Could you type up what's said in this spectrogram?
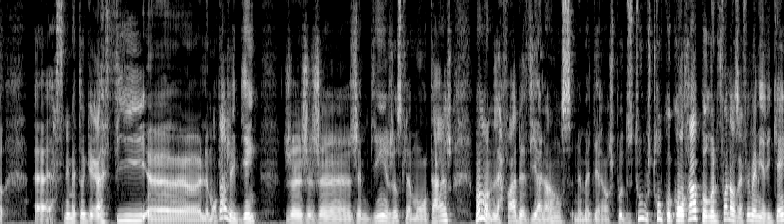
Euh, la cinématographie, euh, le montage est bien. J'aime bien juste le montage. Moi, mon affaire de violence ne me dérange pas du tout. Je trouve qu'au contraire, pour une fois, dans un film américain,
